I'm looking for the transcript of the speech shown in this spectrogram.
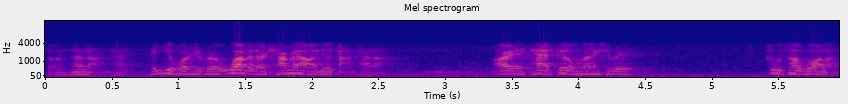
等它打开，它一会儿是不是外边的叉 mail 就打开了？而且它也给我们是不是注册过了？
